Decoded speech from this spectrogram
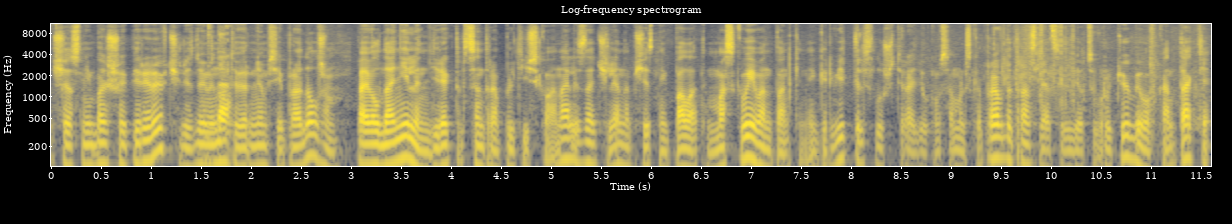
сейчас небольшой перерыв, через две минуты да. вернемся и продолжим. Павел Данилин, директор Центра политического анализа, член Общественной палаты Москвы, Иван Панкин, Игорь Виттель, слушайте радио «Комсомольская правда», трансляция ведется в Рутюбе, во Вконтакте,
